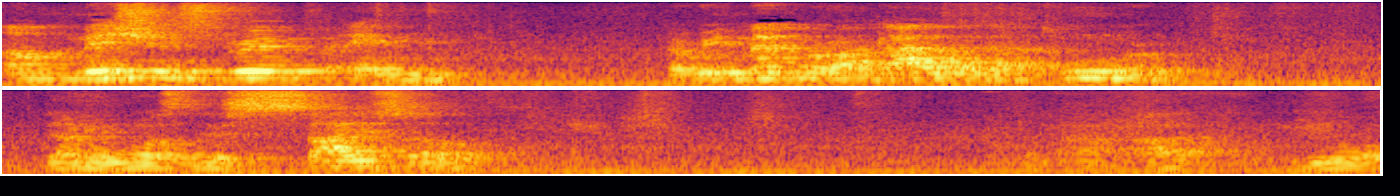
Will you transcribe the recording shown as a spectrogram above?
a mission trip and I remember a guy with a tumor that it was the size of, uh, uh, you know,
